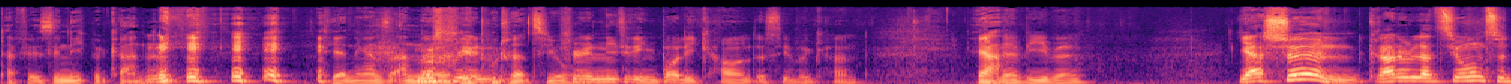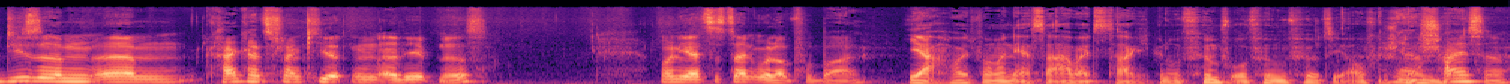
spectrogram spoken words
dafür ist sie nicht bekannt. Nee, Die hat eine ganz andere für den, Reputation. für den niedrigen Bodycount ist sie bekannt. ja, in der Bibel. Ja, schön. Gratulation zu diesem ähm, krankheitsflankierten Erlebnis. Und jetzt ist dein Urlaub vorbei. ja, heute war mein erster Arbeitstag. Ich bin um 5.45 Uhr Ja, aufgestanden. scheiße.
